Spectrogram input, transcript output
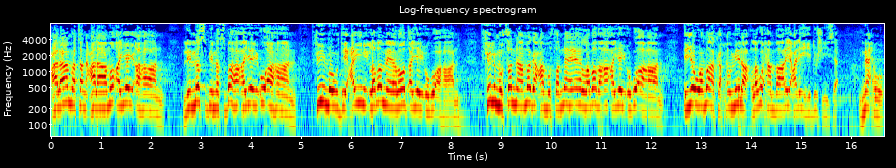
calaamatan calaamo ayay ahaan linasbi nasbaha ayay u ahaan fii mawdicayni laba meelood ayay ugu ahaan. Filmusanna magaca musanaha ee labada ah ayay ugu ahaan. Iyo wamaaka xumila lagu xambaaray calayhi dushiisa. Naxwo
